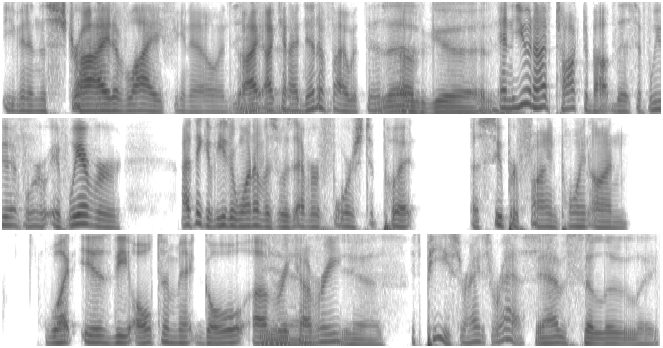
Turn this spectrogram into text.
even in the stride of life, you know? And so I, I can identify with this. That of- is good. and you and I've talked about this. If we if we if we ever, I think if either one of us was ever forced to put a super fine point on what is the ultimate goal of Yes, recovery, Yes. it's peace, right? It's rest. Absolutely.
